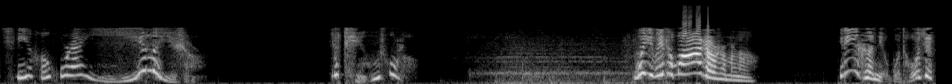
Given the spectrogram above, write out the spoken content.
齐恒忽然咦了一声，就停住了。我以为他挖着什么了。立刻扭过头去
